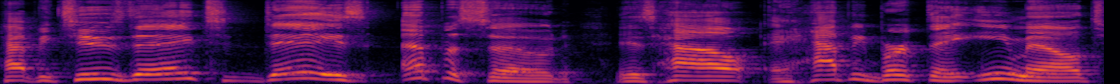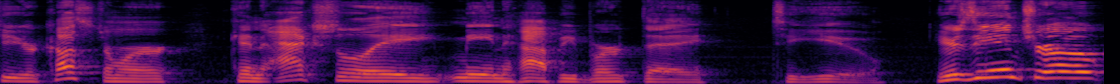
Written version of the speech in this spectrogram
Happy Tuesday. Today's episode is how a happy birthday email to your customer can actually mean happy birthday to you. Here's the intro.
